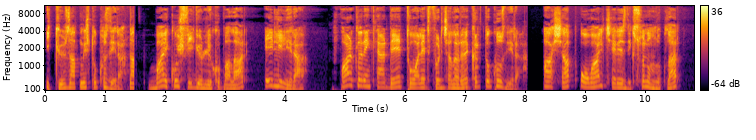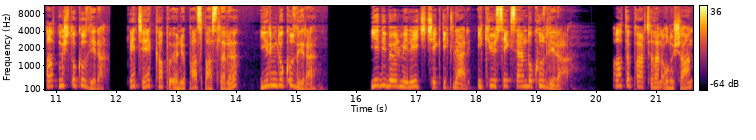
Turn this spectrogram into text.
269 lira. Baykuş figürlü kupalar 50 lira. Farklı renklerde tuvalet fırçaları 49 lira. Ahşap oval çerezlik sunumluklar 69 lira. Keçe kapı önü paspasları 29 lira. 7 bölmeli çiçeklikler 289 lira. 6 parçadan oluşan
